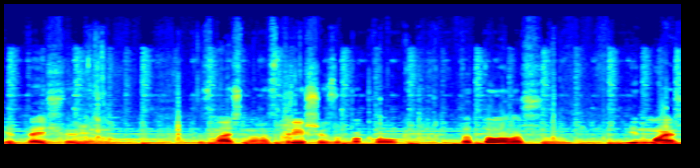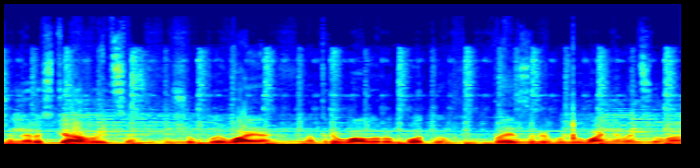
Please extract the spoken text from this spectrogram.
є те, що він значно гостріший з упаковки. До того ж, він майже не розтягується, що впливає на тривалу роботу без регулювання ланцюга.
